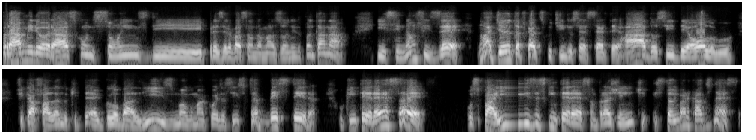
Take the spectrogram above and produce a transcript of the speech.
para melhorar as condições de preservação da Amazônia e do Pantanal. E se não fizer, não adianta ficar discutindo se é certo ou errado, ou se ideólogo ficar falando que é globalismo, alguma coisa assim, isso é besteira. O que interessa é os países que interessam para a gente estão embarcados nessa.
